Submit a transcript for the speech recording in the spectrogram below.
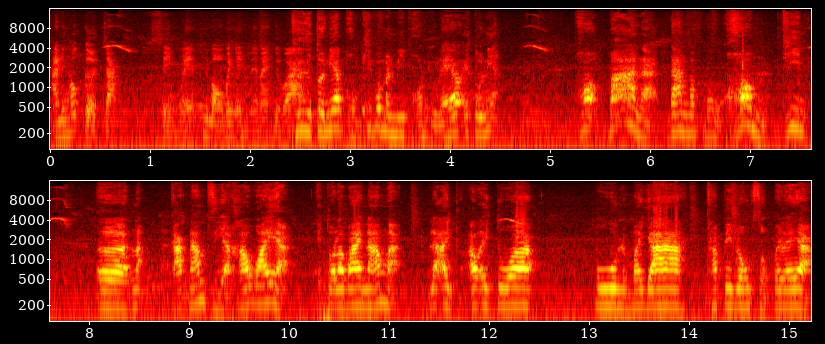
อันนี้เขาเกิดจากสิ่งไม่ที่มองไม่เห็นได้ไหมหรือว่า คือตัวเนี้ยผมคิดว่ามันมีผลอยู่แล้วไอ้ตัวเนี้ย เพราะบ้านอะดันมาปลูกค่อมที่เอ่อน่ะกากน้ำเสียเขาไว้อะไอ้ตัวระบายน้ำอะ แล้วไอ้เอาไอ้ตัวปูนมายาทำเป็นโรงศพไปเลยอะ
